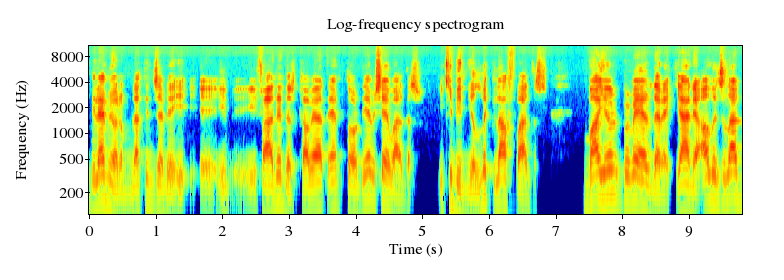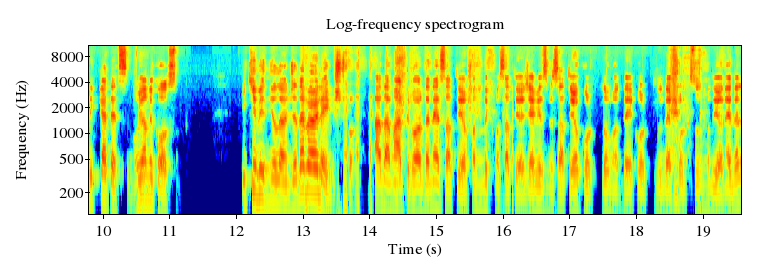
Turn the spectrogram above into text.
bilemiyorum. Latince bir i- ifadedir. Caveat emptor diye bir şey vardır. 2000 yıllık laf vardır. Buyer beware demek. Yani alıcılar dikkat etsin, uyanık olsun. 2000 yıl önce de böyleymiş bu. Adam artık orada ne satıyor? Fındık mı satıyor? Ceviz mi satıyor? Kurtlu mu? De kurtlu de kurtsuz mu diyor nedir?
